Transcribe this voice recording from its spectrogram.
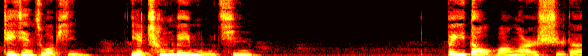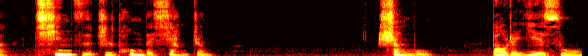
这件作品。也成为母亲悲悼亡儿时的亲子之痛的象征。圣母抱着耶稣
